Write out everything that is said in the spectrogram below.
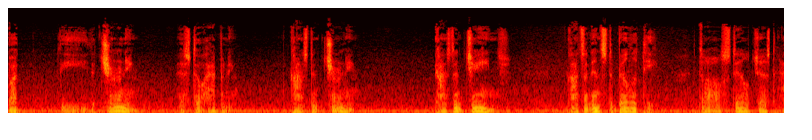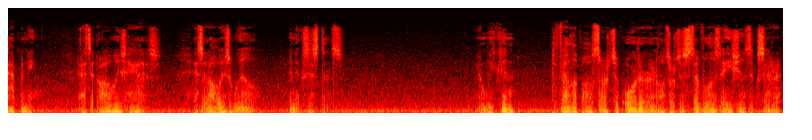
But the, the churning is still happening. Constant churning. Constant change. Constant instability it's all still just happening, as it always has, as it always will in existence. And we can develop all sorts of order and all sorts of civilizations, etc.,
